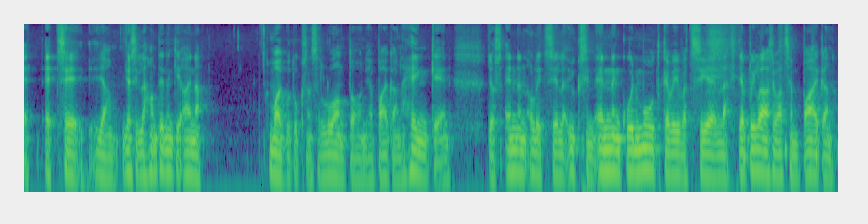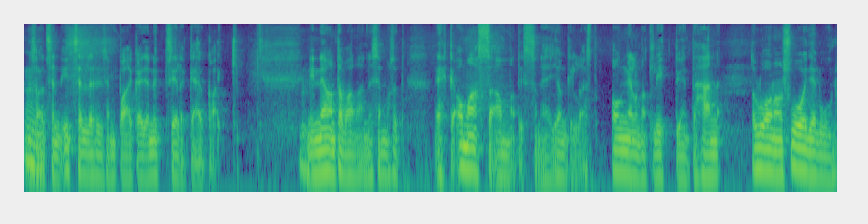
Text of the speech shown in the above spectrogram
Et, et se, ja, ja sillä on tietenkin aina vaikutuksensa luontoon ja paikan henkeen. Jos ennen olit siellä yksin, ennen kuin muut kävivät siellä ja pilasivat sen paikan, mm. sait sen itsellesi sen paikan ja nyt siellä käy kaikki. Mm. Niin ne on tavallaan ne semmoiset ehkä omassa ammatissa ne jonkinlaiset ongelmat liittyen tähän luonnon suojeluun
